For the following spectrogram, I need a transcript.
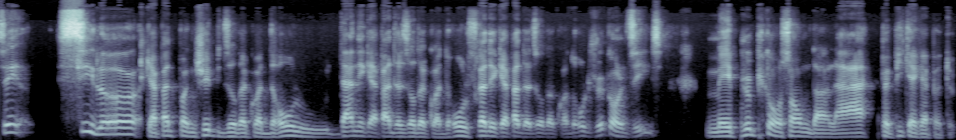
tu sais, si là, je suis capable de puncher puis dire de quoi de drôle, ou Dan est capable de dire de quoi de drôle, Fred est capable de dire de quoi de drôle, je veux qu'on le dise, mais je veux plus qu'on sombre dans la papy cacapoteux.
